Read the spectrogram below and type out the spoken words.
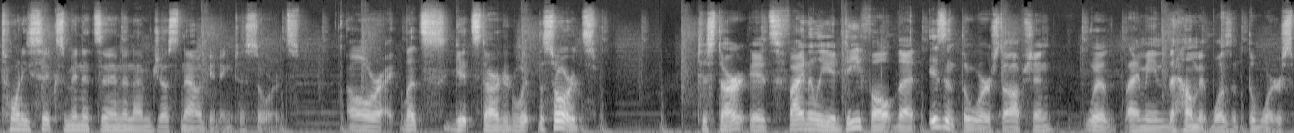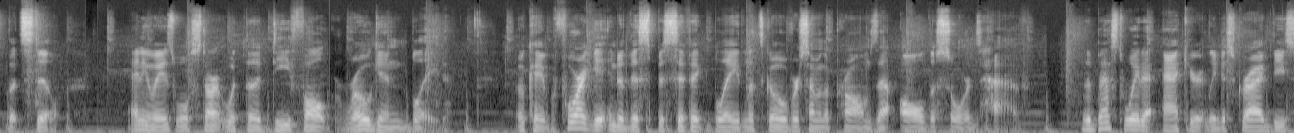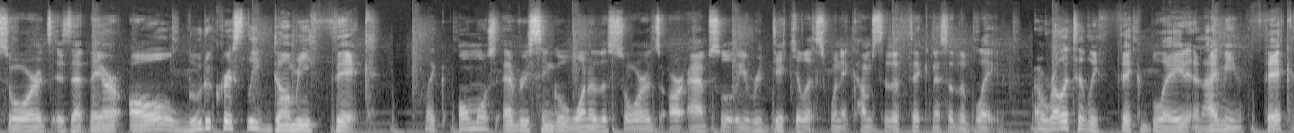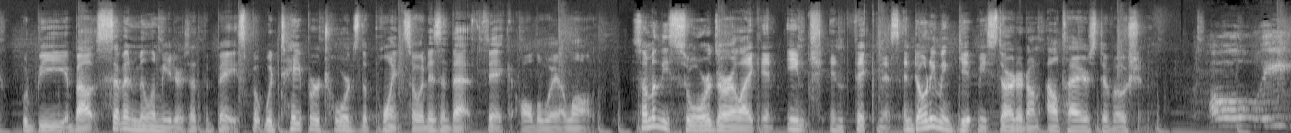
26 minutes in, and I'm just now getting to swords. Alright, let's get started with the swords. To start, it's finally a default that isn't the worst option. Well, I mean, the helmet wasn't the worst, but still. Anyways, we'll start with the default Rogan blade. Okay, before I get into this specific blade, let's go over some of the problems that all the swords have. The best way to accurately describe these swords is that they are all ludicrously dummy thick. Like almost every single one of the swords are absolutely ridiculous when it comes to the thickness of the blade. A relatively thick blade, and I mean thick, would be about 7 millimeters at the base, but would taper towards the point so it isn't that thick all the way along. Some of these swords are like an inch in thickness, and don't even get me started on Altair's devotion. Holy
